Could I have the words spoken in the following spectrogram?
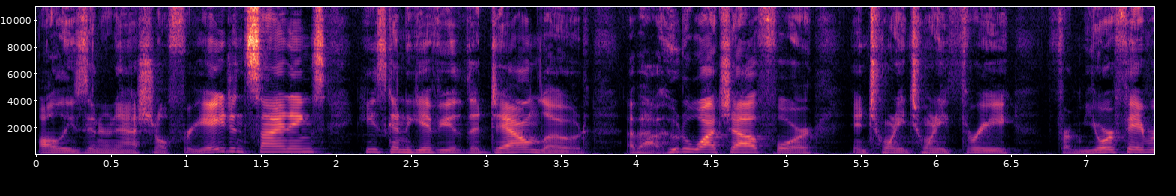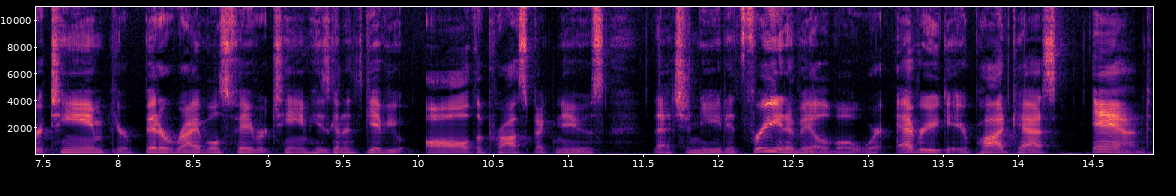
all these international free agent signings. He's going to give you the download about who to watch out for in 2023 from your favorite team, your bitter rival's favorite team. He's going to give you all the prospect news that you need. It's free and available wherever you get your podcasts and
